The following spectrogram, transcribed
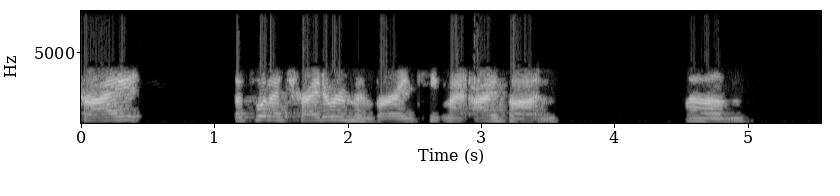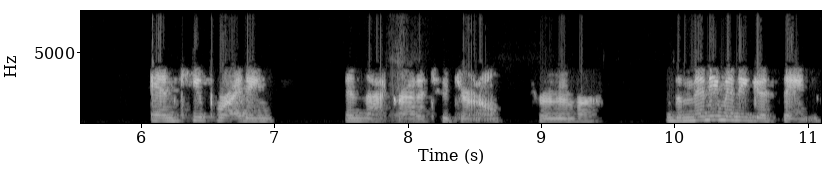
try. That's what I try to remember and keep my eyes on, um, and keep writing in that gratitude journal to remember the many, many good things.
